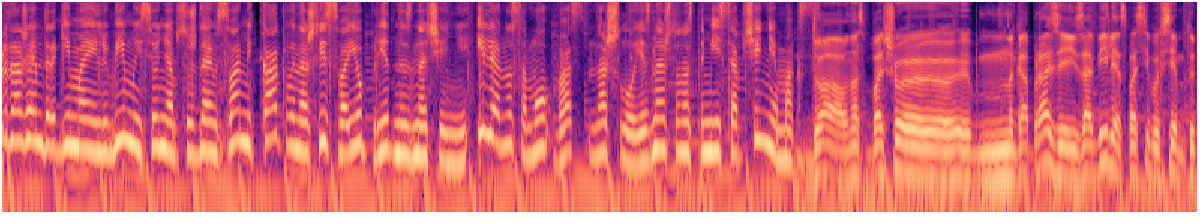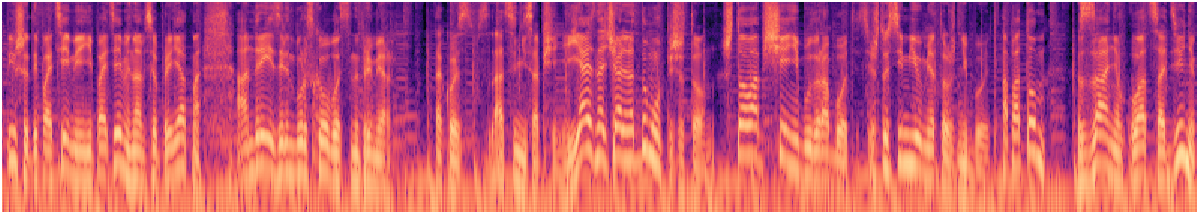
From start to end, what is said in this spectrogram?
Продолжаем, дорогие мои любимые. Сегодня обсуждаем с вами, как вы нашли свое предназначение. Или оно само вас нашло. Я знаю, что у нас там есть сообщение, Макс. Да, у нас большое э, многообразие, изобилие. Спасибо всем, кто пишет, и по теме, и не по теме, нам все приятно. Андрей из Оренбургской области, например. такое, оцени сообщение. Я изначально думал, пишет он, что вообще не буду работать, и что семьи у меня тоже не будет. А потом занял у отца денег,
